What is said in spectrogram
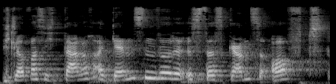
Ich glaube, was ich da noch ergänzen würde, ist, dass ganz oft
